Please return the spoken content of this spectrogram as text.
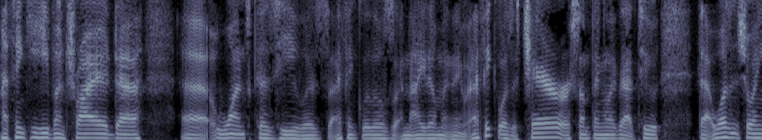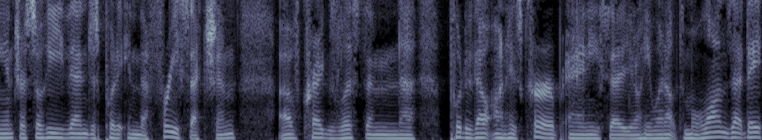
I think he even tried uh, uh, once because he was, I think, it was an item, and I think it was a chair or something like that too, that wasn't showing interest. So he then just put it in the free section of Craigslist and uh, put it out on his curb. And he said, you know, he went out to mow lawns that day,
